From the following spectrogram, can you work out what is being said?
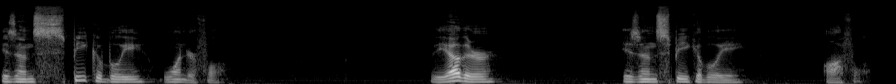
is unspeakably wonderful. The other is unspeakably awful.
